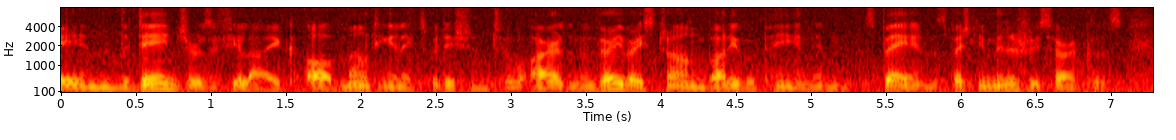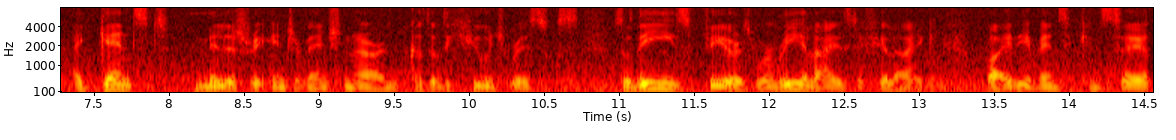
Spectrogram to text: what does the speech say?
in the dangers, if you like, of mounting an expedition to Ireland. A very, very strong body of opinion in Spain, especially military circles, against military intervention in Ireland because of the huge risks. So these fears were realised, if you like, by the events at Kinsale.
